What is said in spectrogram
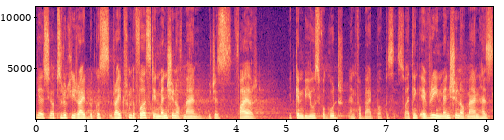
Yes, you're absolutely right, because right from the first invention of man, which is fire, it can be used for good and for bad purposes. So I think every invention of man has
